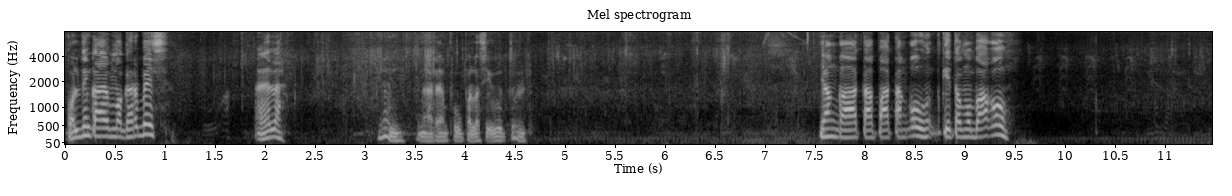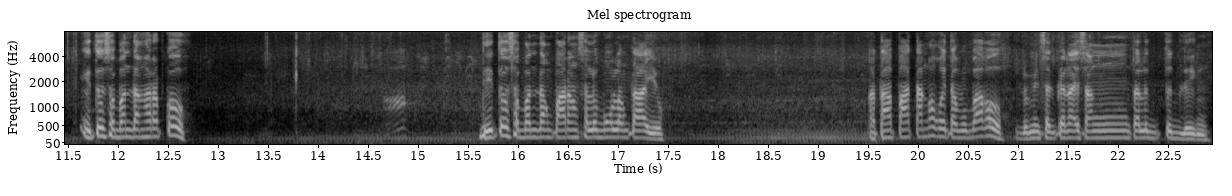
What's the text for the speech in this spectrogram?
Kolvin kaya mo mag-harvest? Ay hala. Yan, nariyan po pala si Utol. Yan katapatan ko. Kita mo ba ako? Ito sa bandang harap ko. Dito sa bandang parang salubong lang tayo. Katapatan ko, kita mo ba ako? Luminsad ka na isang talud-tudling.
